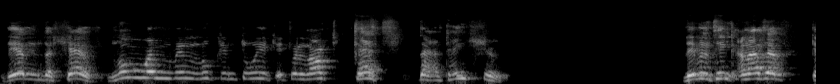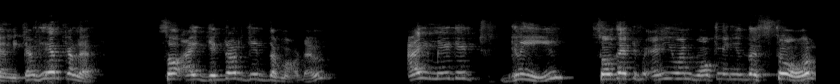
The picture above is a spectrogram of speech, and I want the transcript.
there in the shelf, no one will look into it. It will not catch the attention. They will think another chemical hair color. So I did not give the model. I made it green so that if anyone walking in the store,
